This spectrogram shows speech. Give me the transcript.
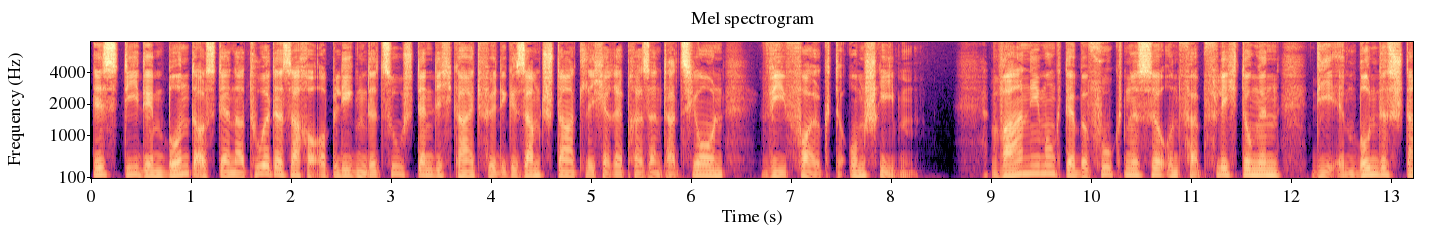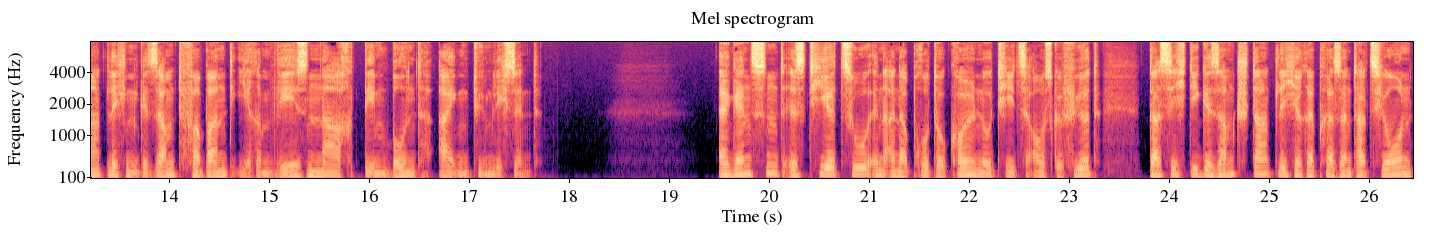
ist die dem Bund aus der Natur der Sache obliegende Zuständigkeit für die gesamtstaatliche Repräsentation wie folgt umschrieben Wahrnehmung der Befugnisse und Verpflichtungen, die im bundesstaatlichen Gesamtverband ihrem Wesen nach dem Bund eigentümlich sind. Ergänzend ist hierzu in einer Protokollnotiz ausgeführt, dass sich die gesamtstaatliche Repräsentation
